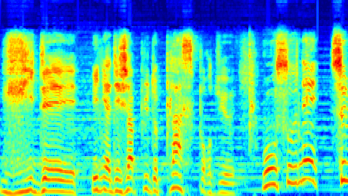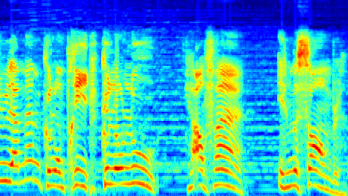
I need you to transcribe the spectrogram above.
vidé, il n'y a déjà plus de place pour Dieu. Vous vous souvenez, celui-là même que l'on prie, que l'on loue, enfin, il me semble,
